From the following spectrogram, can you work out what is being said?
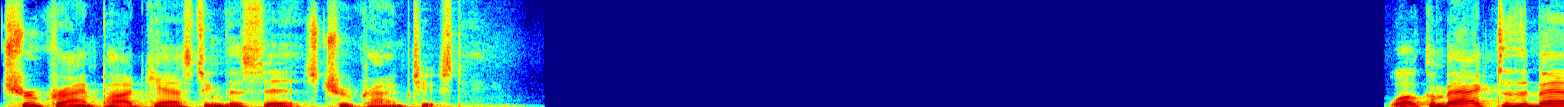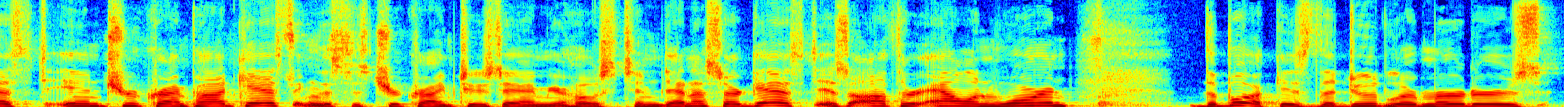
true crime podcasting. This is True Crime Tuesday. Welcome back to the best in true crime podcasting. This is True Crime Tuesday. I'm your host, Tim Dennis. Our guest is author Alan Warren. The book is The Doodler Murders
